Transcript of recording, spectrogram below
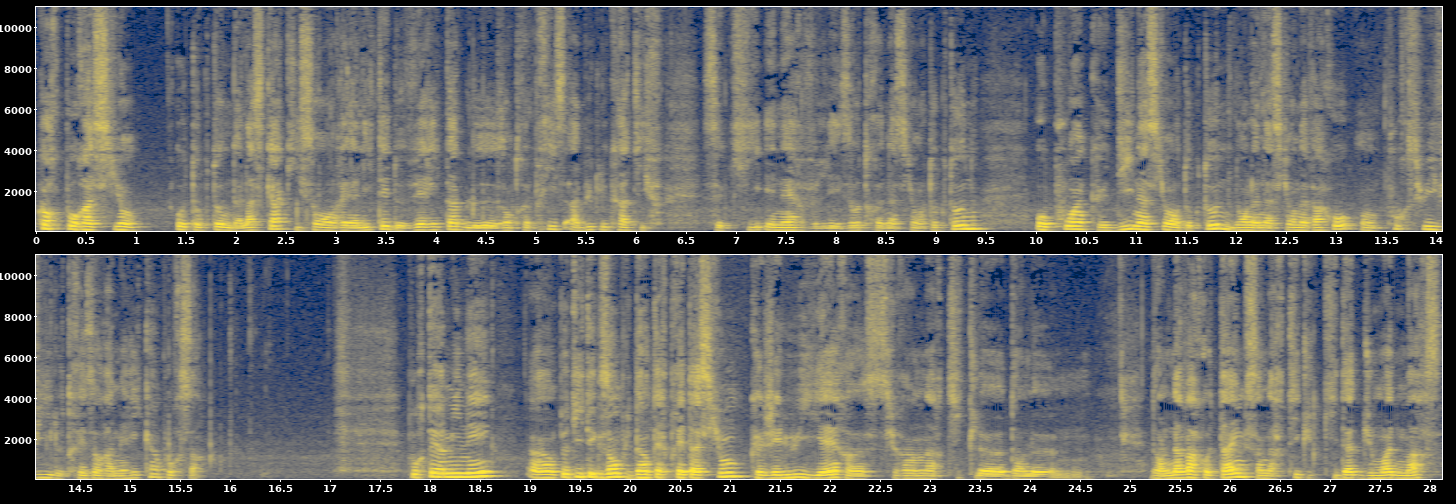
corporations autochtones d'Alaska qui sont en réalité de véritables entreprises à but lucratif, ce qui énerve les autres nations autochtones, au point que 10 nations autochtones, dont la nation Navajo, ont poursuivi le Trésor américain pour ça. Pour terminer, un petit exemple d'interprétation que j'ai lu hier euh, sur un article dans le, dans le Navajo Times, un article qui date du mois de mars,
